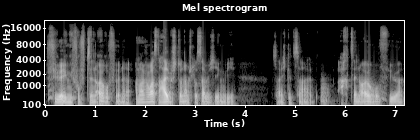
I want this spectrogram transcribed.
für irgendwie 15 Euro für eine. Am Anfang war es eine halbe Stunde, am Schluss habe ich irgendwie, was habe ich gezahlt? 18 Euro für,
